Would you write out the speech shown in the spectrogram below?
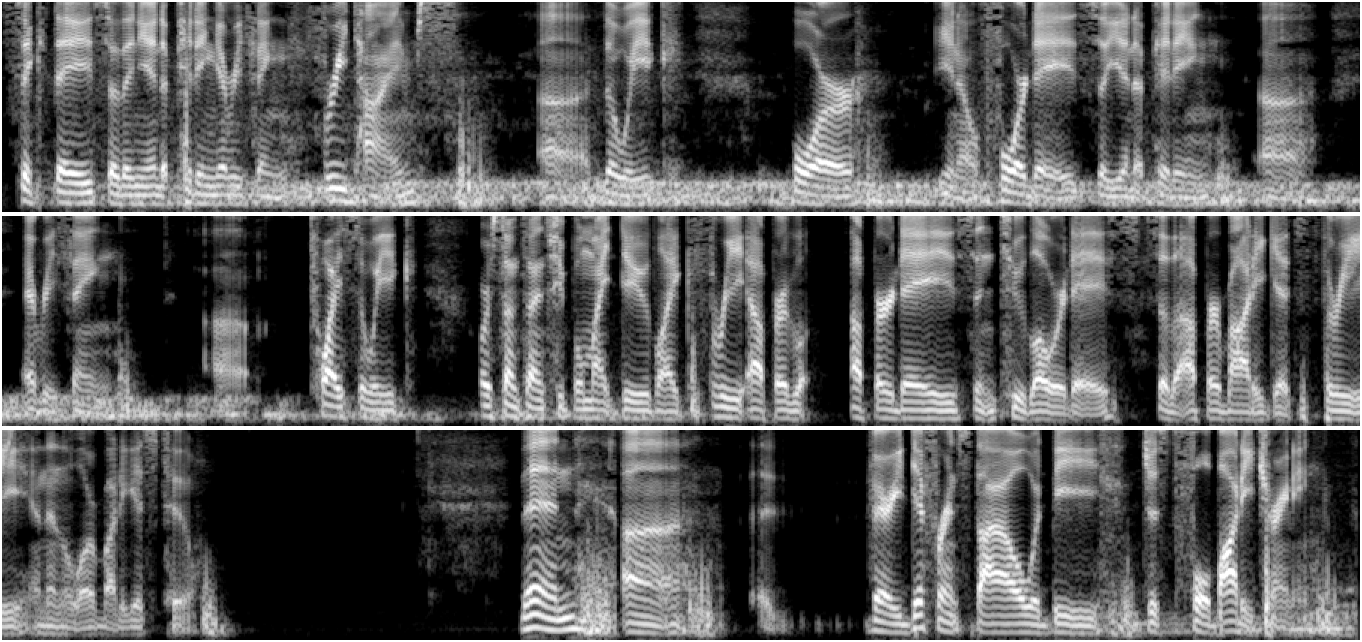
six days, so then you end up hitting everything three times uh, the week, or you know four days, so you end up hitting uh, everything uh, twice a week, or sometimes people might do like three upper upper days and two lower days. So the upper body gets three, and then the lower body gets two. Then, uh, a very different style would be just full body training.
